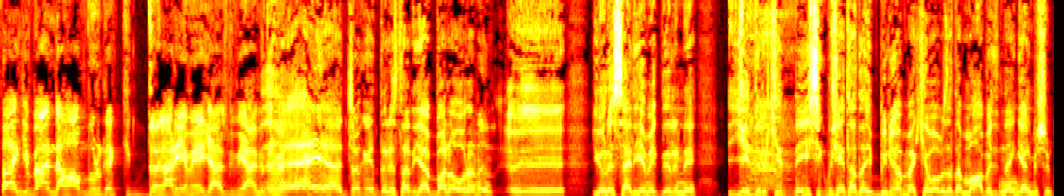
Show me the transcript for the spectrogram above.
Sanki ben de hamburger döner yemeye geldim yani değil mi? He ya çok enteresan. Ya bana oranın e, yöresel yemeklerini yedir ki değişik bir şey tadayım. Biliyorum ben kebabı zaten mabedinden gelmişim.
